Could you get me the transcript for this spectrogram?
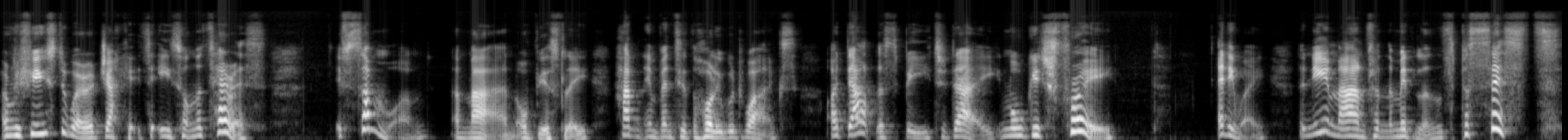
and refused to wear a jacket to eat on the terrace? If someone, a man obviously, hadn't invented the Hollywood wags, I'd doubtless be today mortgage free. Anyway, the new man from the Midlands persists.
